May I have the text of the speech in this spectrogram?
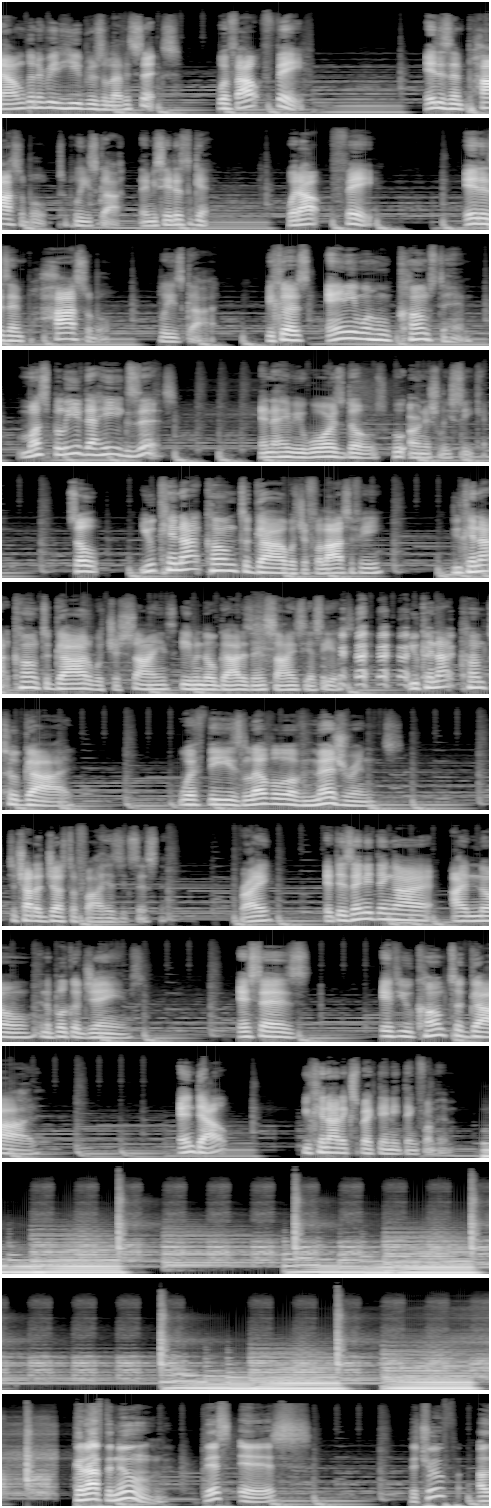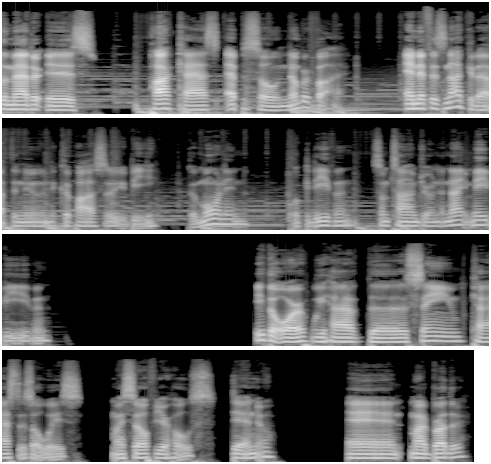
Now I'm going to read Hebrews 11:6. Without faith, it is impossible to please God. Let me say this again. Without faith, it is impossible to please God because anyone who comes to him must believe that he exists and that he rewards those who earnestly seek him. So, you cannot come to God with your philosophy. You cannot come to God with your science, even though God is in science. Yes, He is. you cannot come to God with these level of measurements to try to justify His existence, right? If there's anything I I know in the book of James, it says, if you come to God in doubt, you cannot expect anything from Him. Good afternoon. This is The Truth of the Matter is podcast episode number five. And if it's not good afternoon, it could possibly be good morning or good even, sometime during the night, maybe even. Either or, we have the same cast as always. Myself, your host, Daniel, and my brother,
